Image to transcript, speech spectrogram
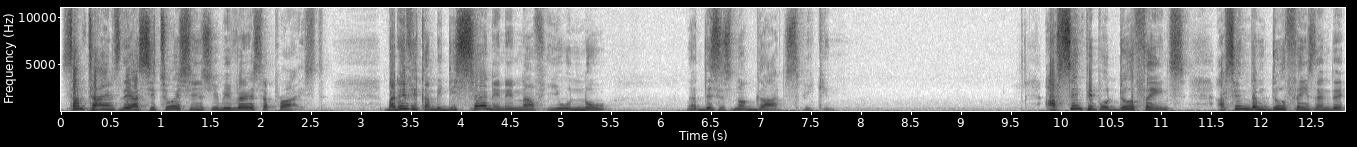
sometimes there are situations you'll be very surprised. But if you can be discerning enough, you will know that this is not God speaking. I've seen people do things. I've seen them do things and they,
